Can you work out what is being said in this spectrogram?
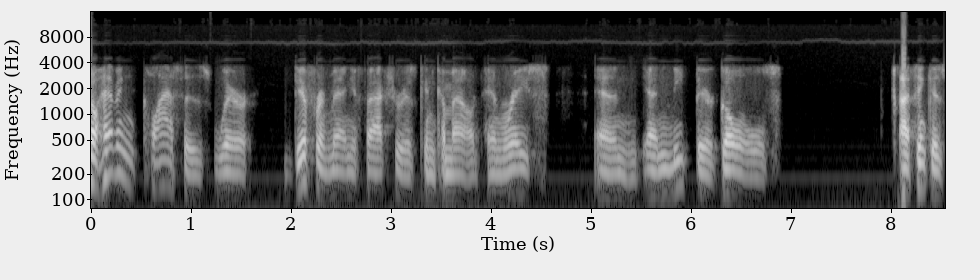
So having classes where different manufacturers can come out and race and and meet their goals I think is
